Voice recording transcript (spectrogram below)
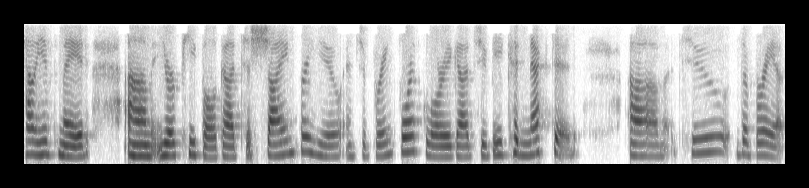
how you've made um, your people, God, to shine for you and to bring forth glory, God, to be connected um, to the branch,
